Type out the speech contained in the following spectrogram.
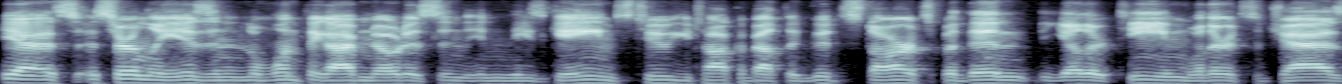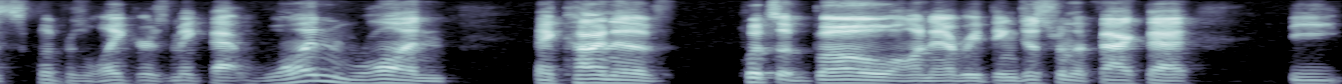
Yeah, it, certainly is. And the one thing I've noticed in, in these games too, you talk about the good starts, but then the other team, whether it's the Jazz, Clippers, Lakers, make that one run that kind of puts a bow on everything just from the fact that the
